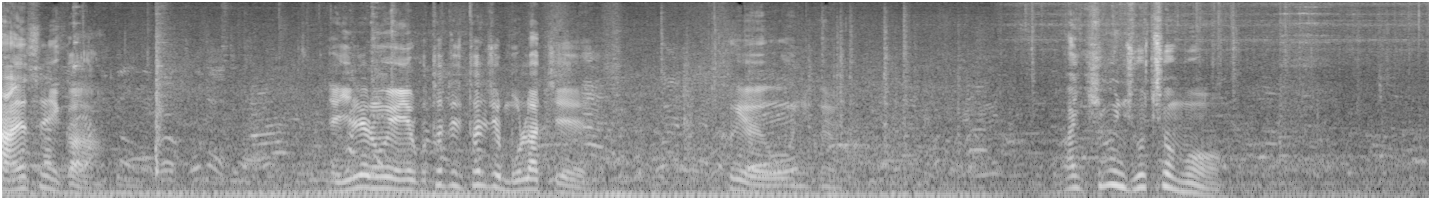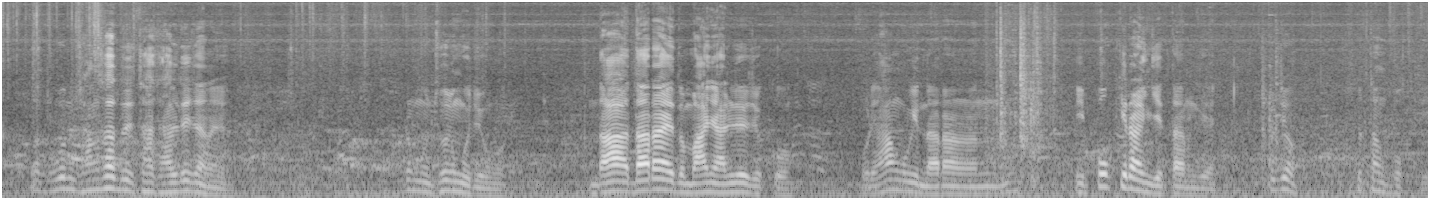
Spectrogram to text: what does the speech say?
안 했으니까. 야, 1년 후에 이렇게 터질, 터질 줄 몰랐지. 크게 오니까. 아니, 기분이 좋죠, 뭐. 모든 장사들이 다 잘 되잖아요. 그러면 좋은 거죠, 뭐. 나, 나라에도 많이 알려졌고, 우리 한국인 나라는 이 뽑기라는 게 있다는 게. 그죠? 설탕 뽑기.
